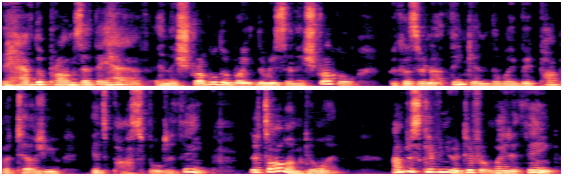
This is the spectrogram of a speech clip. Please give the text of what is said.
They have the problems that they have, and they struggle. to break the reason they struggle because they're not thinking the way Big Papa tells you it's possible to think. That's all I'm doing. I'm just giving you a different way to think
